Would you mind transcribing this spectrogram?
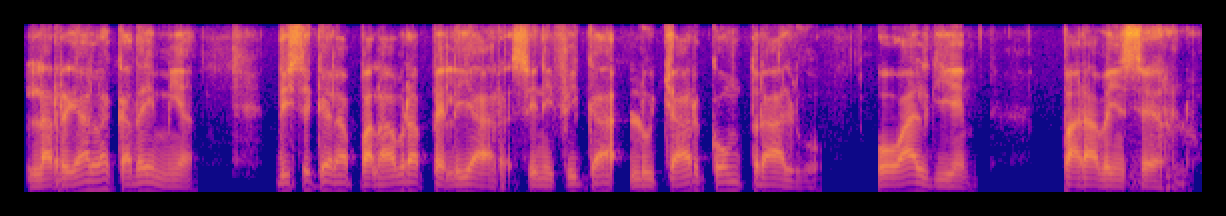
la Real Academia dice que la palabra pelear significa luchar contra algo o alguien para vencerlo.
